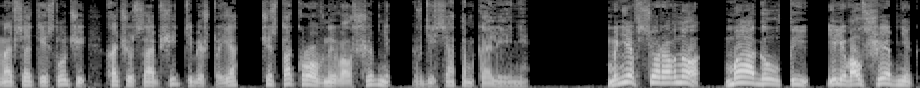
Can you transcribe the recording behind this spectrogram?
На всякий случай хочу сообщить тебе, что я чистокровный волшебник в десятом колене». «Мне все равно, магл ты или волшебник.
